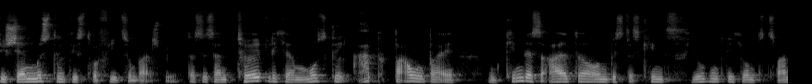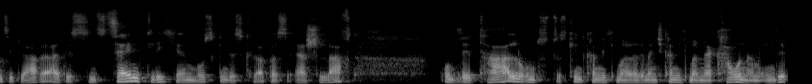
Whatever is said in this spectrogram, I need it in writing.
Duchenne-Muskeldystrophie zum Beispiel. Das ist ein tödlicher Muskelabbau bei im Kindesalter und bis das Kind jugendlich und 20 Jahre alt ist, sind sämtliche Muskeln des Körpers erschlafft und letal und das Kind kann nicht mal, der Mensch kann nicht mal mehr kauen am Ende.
